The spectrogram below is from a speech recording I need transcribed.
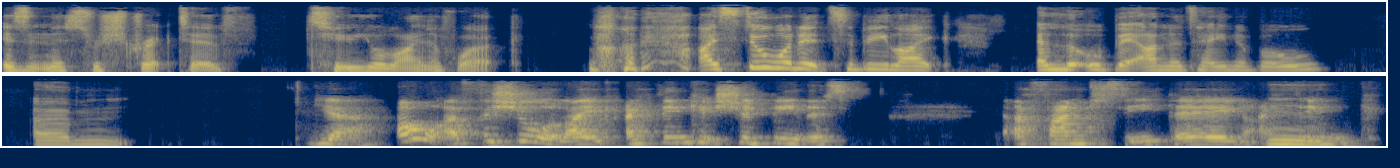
Isn't this restrictive to your line of work? I still want it to be like a little bit unattainable. Um, Yeah. Oh, uh, for sure. Like I think it should be this a fantasy thing. I Mm. think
